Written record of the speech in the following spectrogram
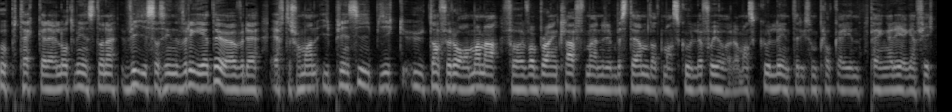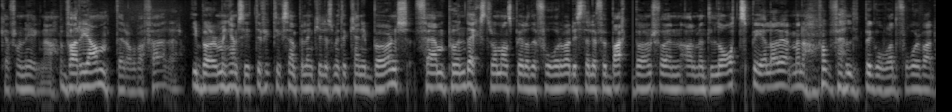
upptäcka det eller åtminstone visa sin vrede över det eftersom han i princip gick utanför ramarna för vad Brian Clough, managern, bestämde att man skulle få göra. Man skulle inte liksom plocka in pengar i egen ficka från egna varianter av affärer. I Birmingham City fick till exempel en kille som heter Kenny Burns fem pund extra om han spelade forward istället för back. Burns var en allmänt lat spelare men han var väldigt begåvad forward.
